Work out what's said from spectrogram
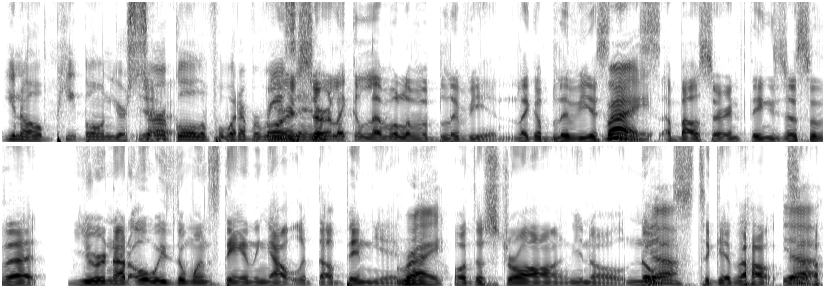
you know people in your Mm-hmm. Yeah. circle for whatever reason Or insert like a level of oblivion, like obliviousness Right. about certain things, just so that you're not always the one standing out with the opinion right. or the strong, you know, notes to give out. Yeah. So,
